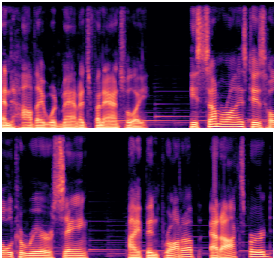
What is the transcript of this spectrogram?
and how they would manage financially. He summarized his whole career, saying, I've been brought up at Oxford,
